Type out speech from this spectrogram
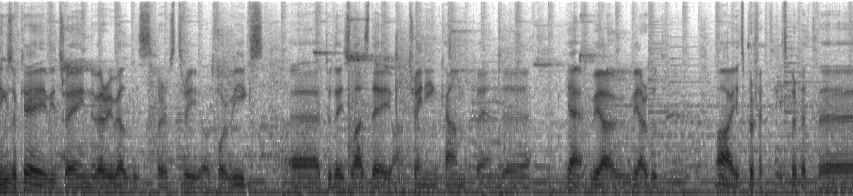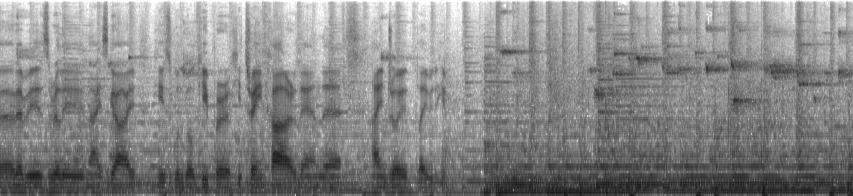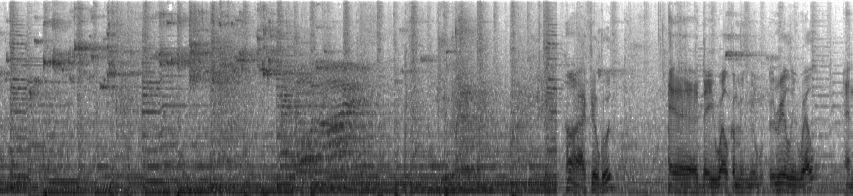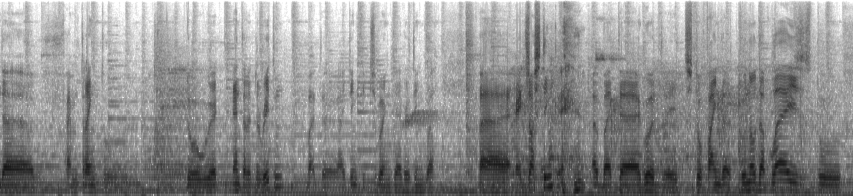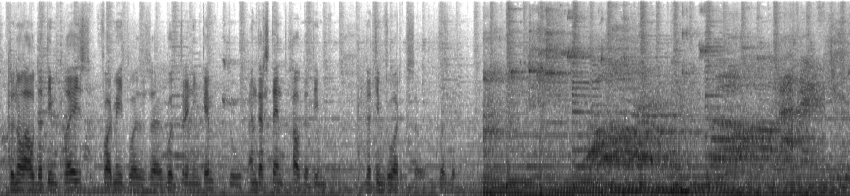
Everything is okay. We train very well these first three or four weeks. Uh, today's last day on training camp, and uh, yeah, we are we are good. Oh, it's perfect. It's perfect. Uh, is really nice guy. He's good goalkeeper. He trained hard, and uh, I enjoy play with him. Oh, I feel good. Uh, they welcome me really well, and uh, I'm trying to to enter the rhythm, but uh, I think it's going everything well. Uh, exhausting, but uh, good. It's to find the, to know the plays, to to know how the team plays. For me, it was a good training camp to understand how the team the teams work. So it was good.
